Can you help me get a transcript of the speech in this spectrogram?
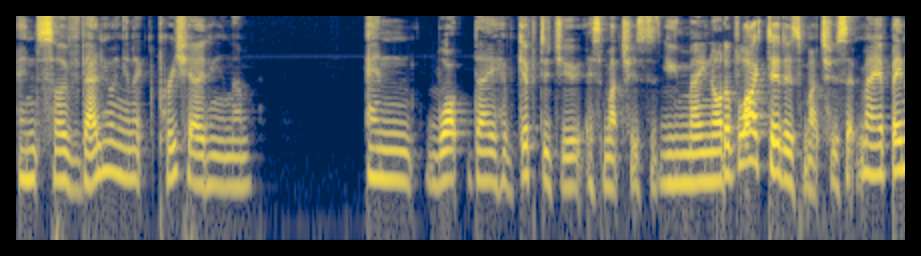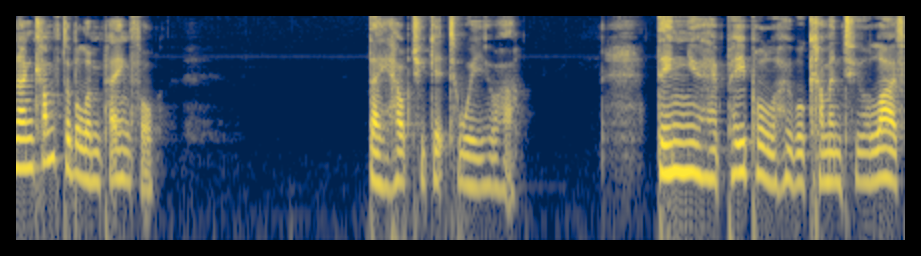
And so, valuing and appreciating them and what they have gifted you, as much as you may not have liked it, as much as it may have been uncomfortable and painful, they helped you get to where you are. Then you have people who will come into your life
